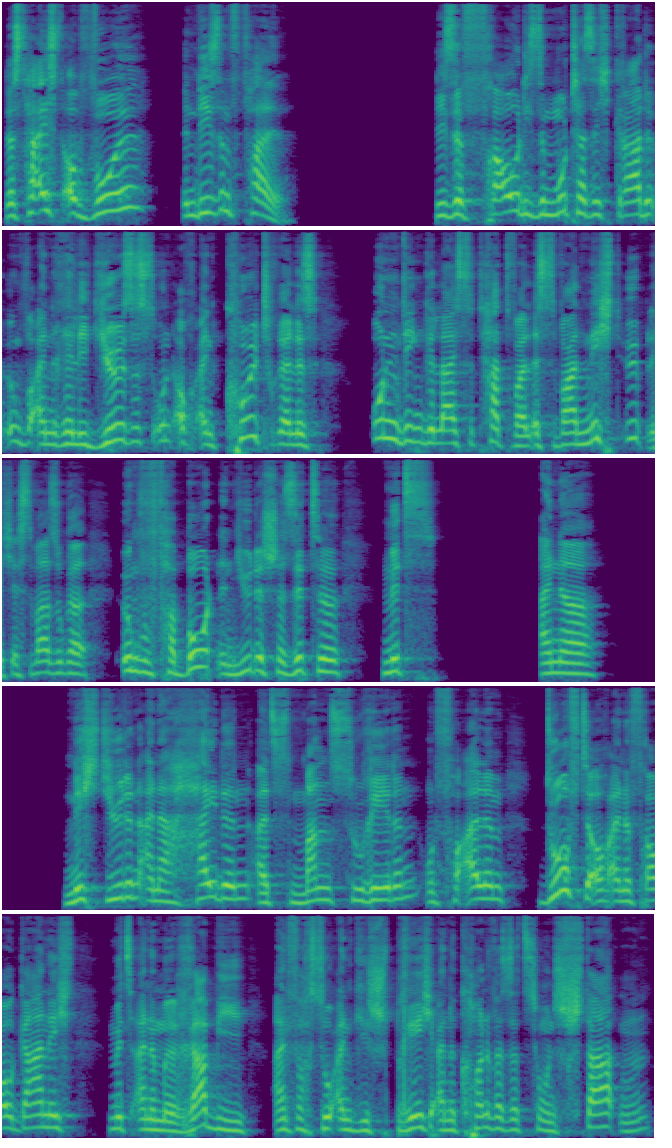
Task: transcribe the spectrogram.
Das heißt, obwohl in diesem Fall diese Frau, diese Mutter sich gerade irgendwo ein religiöses und auch ein kulturelles Unding geleistet hat, weil es war nicht üblich, es war sogar irgendwo verboten in jüdischer Sitte mit einer Nicht-Jüdin, einer Heiden als Mann zu reden und vor allem durfte auch eine Frau gar nicht mit einem Rabbi einfach so ein Gespräch, eine Konversation starten.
